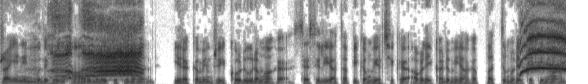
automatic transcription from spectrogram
பிரையனின் முதுகில் ஆறு முறை குத்தினான். இரக்கமின்றி கொடூரமாக செசிலியா தப்பிக்க முயற்சிக்க அவளை கடுமையாக பத்து முறை குத்தினான்.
